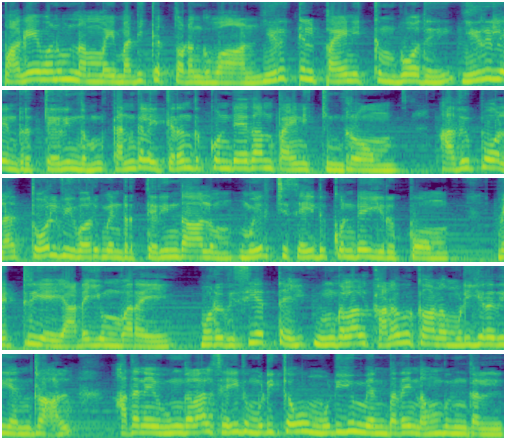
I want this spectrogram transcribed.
பகைவனும் நம்மை மதிக்கத் தொடங்குவான். இருட்டில் பயணிக்கும் போது இருள் என்று தெரிந்தும் கண்களை திறந்து கொண்டேதான் பயணிக்கின்றோம். அதுபோல தோல்வி வரும் என்று தெரிந்தாலும் முயற்சி செய்து கொண்டே இருப்போம். வெற்றியை அடையும் வரை. ஒரு விஷயத்தை உங்களால் கனவு காண முடிகிறது என்றால் அதனை உங்களால் செய்து முடிக்கவும் முடியும் என்பதை நம்புங்கள்.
